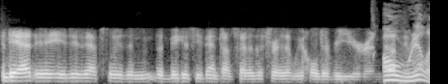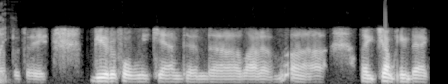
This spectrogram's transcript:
That it is absolutely the, the biggest event outside of the fair that we hold every year. And, oh, uh, really? It's a beautiful weekend and uh, a lot of uh, like jumping back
